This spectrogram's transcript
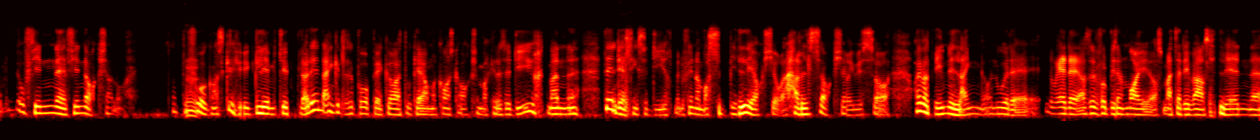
å finne, finne aksjer nå. Du mm. får ganske hyggelige multipler. Det er en enkelte som påpeker at ok, amerikanske aksjemarkedet er så dyrt, men eh, det er en del ting som er dyrt. Men du finner masse billige aksjer, og helseaksjer i USA har jo vært rimelig lenge. og Nå er det, nå er det altså det får bli sånn Maier som et av de verdensledende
